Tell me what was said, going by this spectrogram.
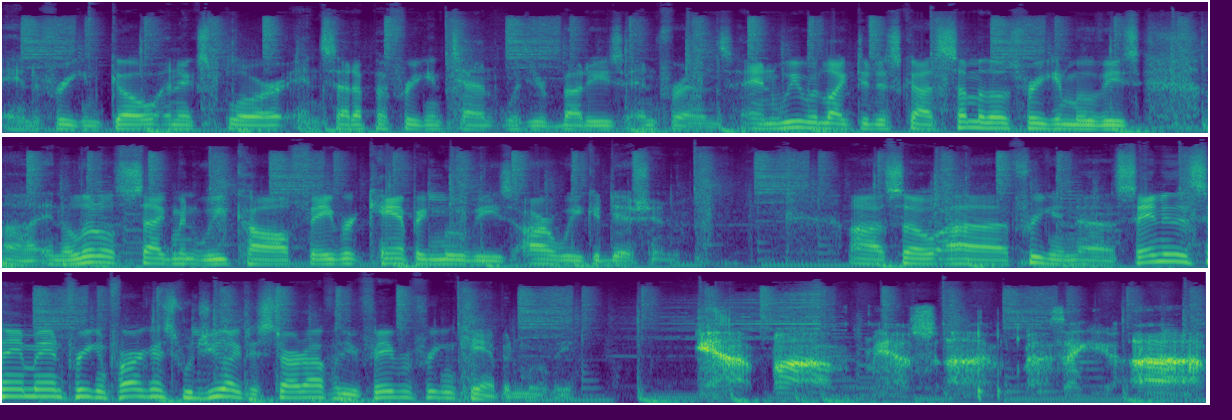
and to freaking go and explore and set up a freaking tent with your buddies and friends. And we would like to discuss some of those freaking movies in a little segment we call "Favorite Camping Movies," our week edition. so, freaking Sandy the Sandman, freaking Farkas, would you like to start off with your favorite freaking camping movie? Yeah, um, yes, uh, thank you. Uh,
